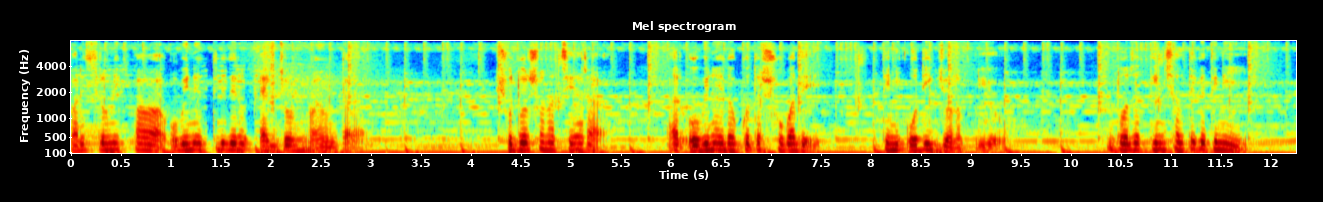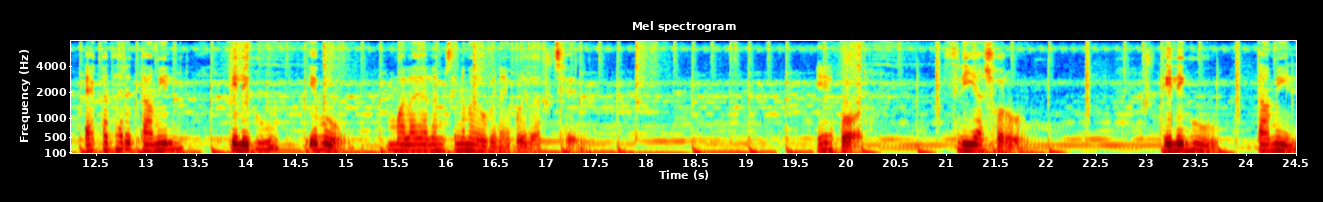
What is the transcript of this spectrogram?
পারিশ্রমিক পাওয়া অভিনেত্রীদের একজন নয়নতারা। সুদর্শনা চেহারা আর অভিনয় দক্ষতার সুবাদে তিনি অধিক জনপ্রিয়। দু হাজার তিন সাল থেকে তিনি একাধারে তামিল, তেলেগু এবং মালায়ালাম সিনেমায় অভিনয় করে যাচ্ছেন। এরপর শ্রিয়া শরণ তেলেগু, তামিল,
